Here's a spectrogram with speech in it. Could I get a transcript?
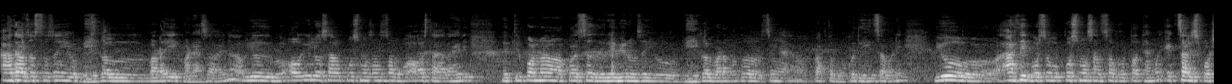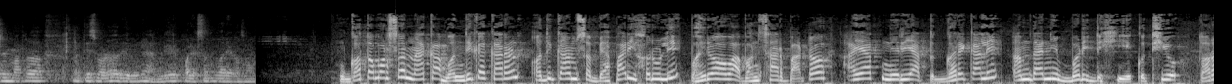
आधा जस्तो चाहिँ यो भेहिकलबाटै घटाएको छ होइन? अब यो अघिल्लो साल मौसमसम्मको अवस्था हेर्दाखेरि त्रिपन्न प्रतिशत रेभेन्यू चाहिँ यो भेहिकलबाट मात्र चाहिँ प्राप्त भएको देखिन्छ भने यो आर्थिक वर्षको मौसमसम्मको तथ्याङ्क एकचालिस पर्सेन्ट मात्र त्यसबाट रेभेन्यू हामीले कलेक्सन गरेका छौँ। गत वर्ष नाकाबन्दीका कारण अधिकांश व्यापारीहरूले भैरहवा भन्सारबाट आयात निर्यात गरेकाले आमदानी बढ़ी देखिएको थियो। तर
